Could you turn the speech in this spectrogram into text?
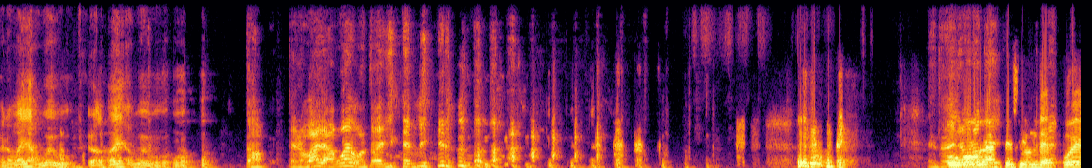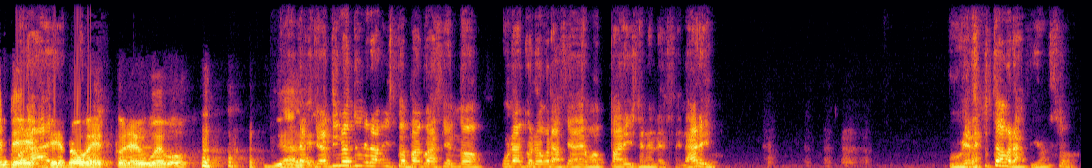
Pero vaya huevo, pero vaya huevo. No, pero vaya huevo, todo hay que decirlo. Entonces, Hubo un antes y un después de, de Robert con el huevo. Ya ves. Yo a ti no te hubiera visto Paco haciendo una coreografía de Bob Paris en el escenario. Hubiera estado gracioso.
